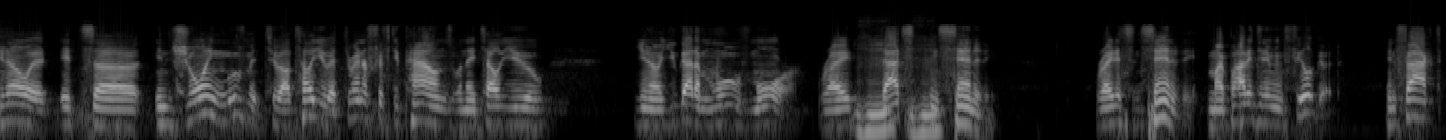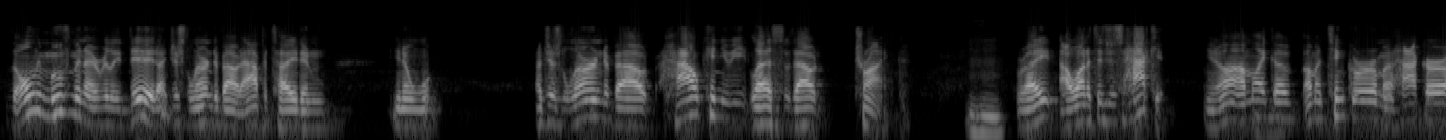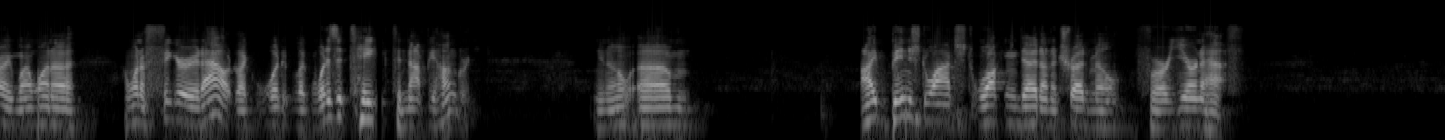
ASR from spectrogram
You know, it, it's uh, enjoying movement too. I'll tell you, at 350 pounds, when they tell you, you know, you got to move more, right? Mhm, That's mhm. insanity, right? It's insanity. My body didn't even feel good. In fact, the only movement I really did, I just learned about appetite and, you know, I just learned about how can you eat less without trying Mm-hmm. right? I wanted to just hack it. You know, I'm like a I'm a tinkerer, I'm a hacker. I, I want to I want to figure it out. Like what like what does it take to not be hungry? You know, um, I binged watched Walking Dead on a treadmill for a year and a half.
